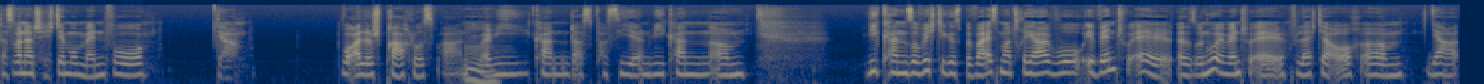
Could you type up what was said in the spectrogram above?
das war natürlich der Moment, wo, ja, wo alle sprachlos waren. Mhm. Weil wie kann das passieren? Wie kann, ähm, wie kann so wichtiges Beweismaterial, wo eventuell, also nur eventuell, vielleicht ja auch ähm, ja,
